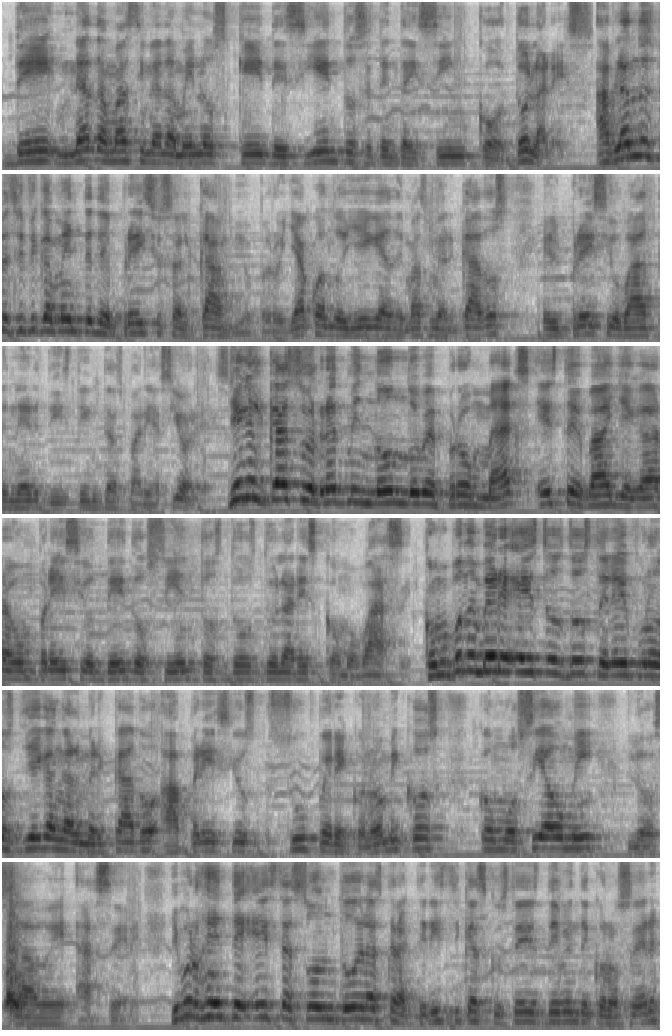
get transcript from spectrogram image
de nada más y nada menos que de 175 dólares. Hablando específicamente de precios al cambio, pero ya cuando llegue a demás mercados, el precio va a tener distintas variaciones. Llega el caso del Redmi Note 9 Pro Max, este va a llegar a un precio de 202 dólares como base. Como pueden ver, estos dos teléfonos llegan al mercado a precios súper económicos como Xiaomi lo sabe hacer. Y bueno gente, estas son todas las características que ustedes deben de conocer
